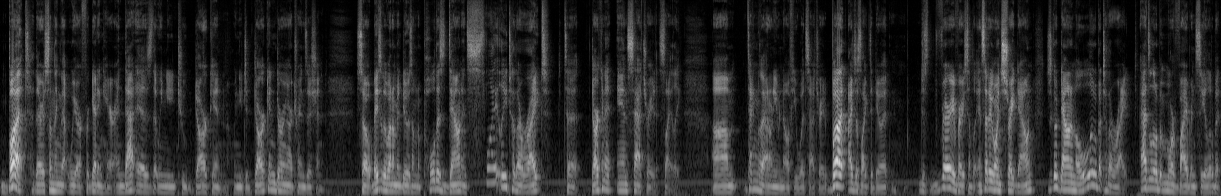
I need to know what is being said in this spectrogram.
But there is something that we are forgetting here, and that is that we need to darken. We need to darken during our transition. So basically what I'm to do is I'm to pull this down and slightly to the right to darken it and saturate it slightly. Um, technically, I don't even know if you would saturate it, but I just like to do it just very, very simply. Instead of going straight down, just go down and a little bit to the right. Adds a little bit more vibrancy, a little bit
